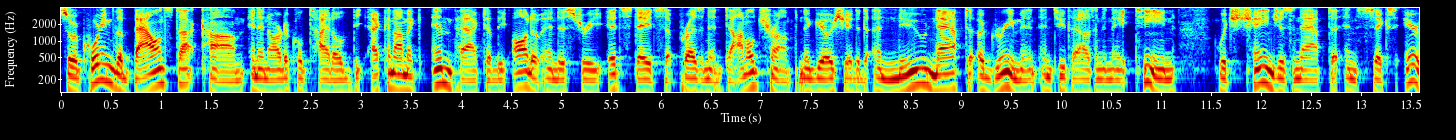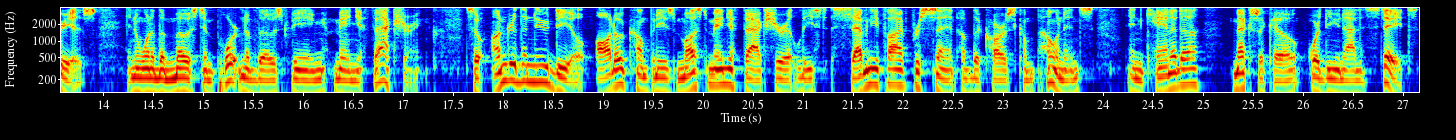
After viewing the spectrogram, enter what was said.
So, according to thebalance.com, in an article titled The Economic Impact of the Auto Industry, it states that President Donald Trump negotiated a new NAFTA agreement in 2018, which changes NAFTA in six areas, and one of the most important of those being manufacturing. So, under the New Deal, auto companies must manufacture at least 75% of the car's components in Canada, Mexico, or the United States,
